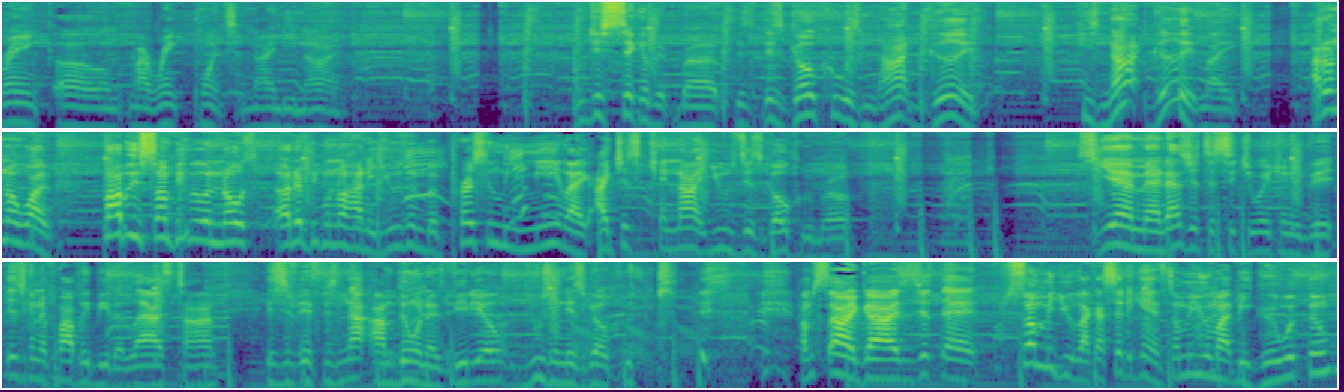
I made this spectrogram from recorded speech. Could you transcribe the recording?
rank, um, my rank points 99. I'm just sick of it, bro. This, this Goku is not good. He's not good. Like, I don't know why. Probably some people know, other people know how to use him, but personally, me, like, I just cannot use this Goku, bro. So yeah, man, that's just the situation of it. This is gonna probably be the last time. If it's not, I'm doing a video using this Goku. I'm sorry, guys. It's just that some of you, like I said again, some of you might be good with them,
